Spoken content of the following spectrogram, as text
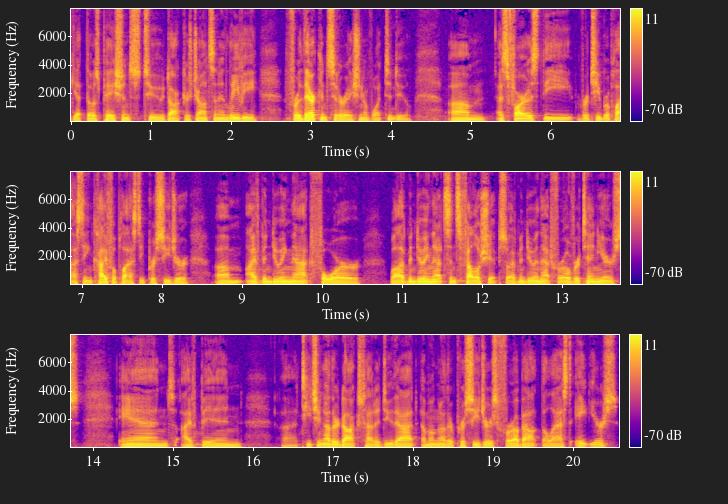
get those patients to doctors Johnson and Levy for their consideration of what to do. Um, as far as the vertebroplasty and kyphoplasty procedure, um, I've been doing that for, well, I've been doing that since fellowship. So I've been doing that for over 10 years. And I've been uh, teaching other docs how to do that, among other procedures, for about the last eight years.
